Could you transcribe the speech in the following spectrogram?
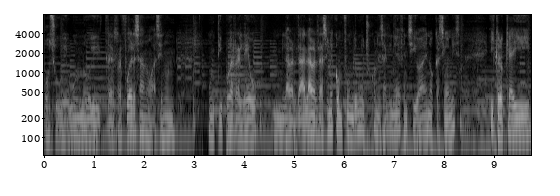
o sube uno y tres refuerzan o hacen un, un tipo de relevo. La verdad, la verdad se me confundo mucho con esa línea defensiva en ocasiones y creo que ahí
